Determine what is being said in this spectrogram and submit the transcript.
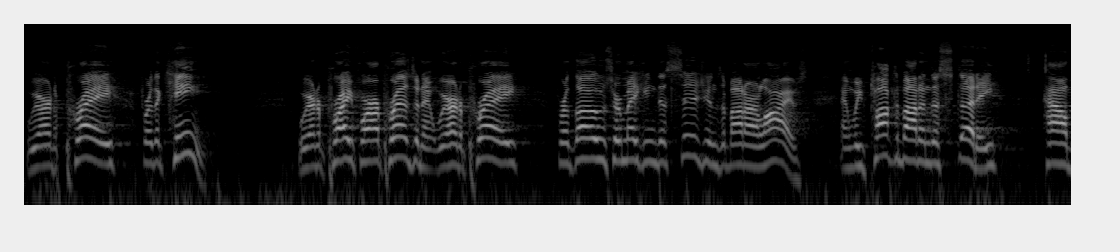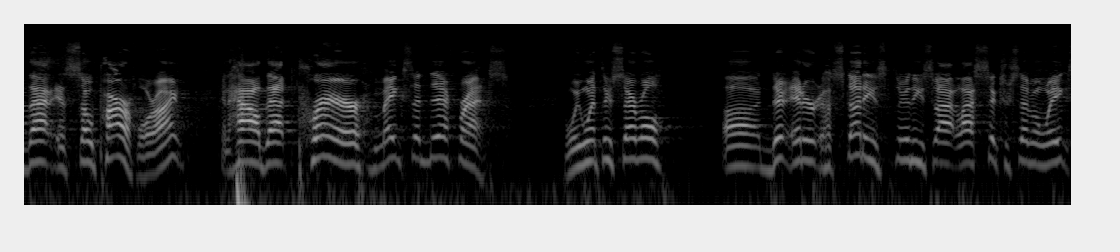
We are to pray for the king. We are to pray for our president. We are to pray for those who are making decisions about our lives. And we've talked about in this study how that is so powerful, right? And how that prayer makes a difference. We went through several uh, studies through these last six or seven weeks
